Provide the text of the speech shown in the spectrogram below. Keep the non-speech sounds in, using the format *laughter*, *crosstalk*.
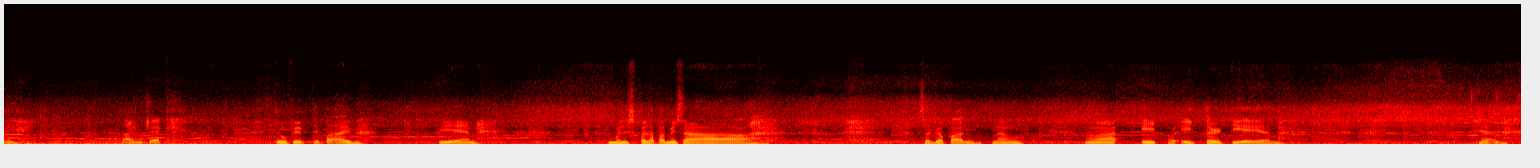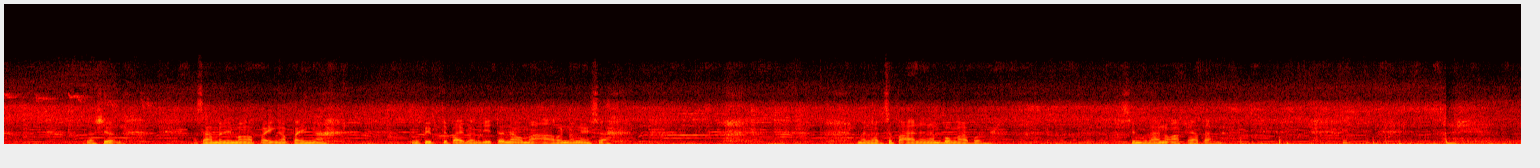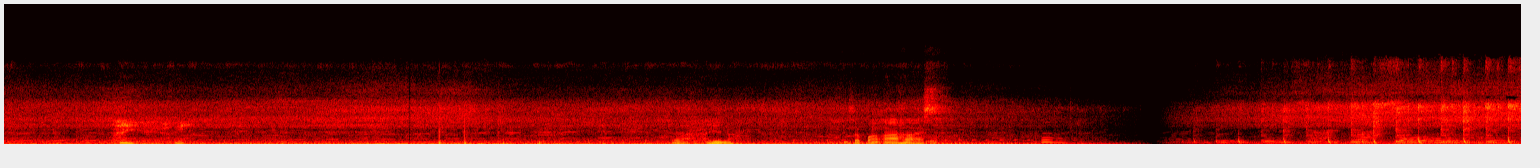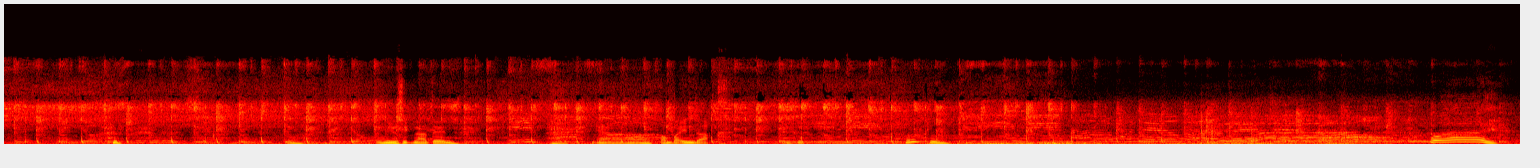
Okay. Time check. 2.55 p.m. Umalis pala kami sa sa Gapan ng mga 8 o 8.30 a.m. Yan. Tapos. Kasama na yung mga pahinga-pahinga. 2.55 nandito na umaahon na ngayon sa malapit sa paanan ng bungabon. Simula nung akyatan. Ay, okay. So, ayun o. Isa pang ahas. so, *laughs* music natin. Uh, pampaindak. *laughs* Why? Why?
